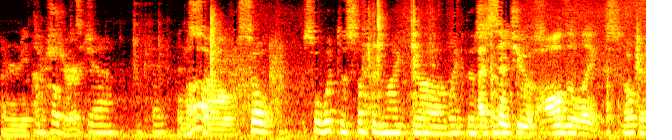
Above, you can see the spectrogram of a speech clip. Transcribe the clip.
underneath a your hooked, shirt. yeah. Okay. And Oh, so so so what does something like uh, like this? I sent you all the links. Okay.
